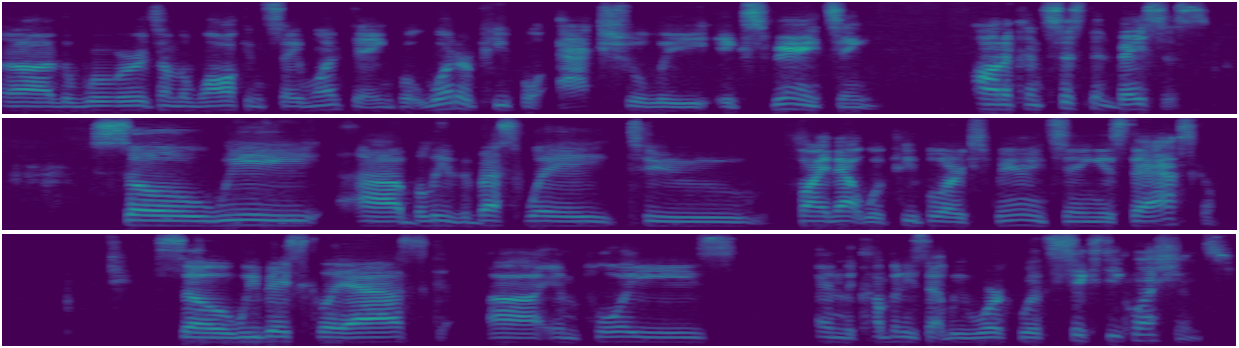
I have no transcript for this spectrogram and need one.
uh, the words on the wall can say one thing, but what are people actually experiencing on a consistent basis? So we uh, believe the best way to find out what people are experiencing is to ask them. So we basically ask uh, employees and the companies that we work with 60 questions.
